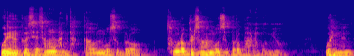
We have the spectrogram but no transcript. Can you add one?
우리는 그 세상을 안타까운 모습으로 참으로 불쌍한 모습으로 바라보며 우리는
